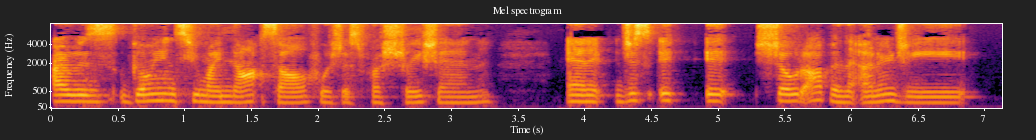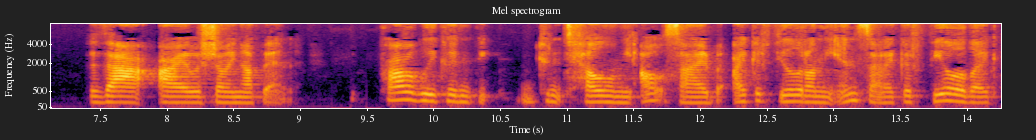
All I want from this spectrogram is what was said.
I was going into my not self, which is frustration. And it just it it showed up in the energy that I was showing up in. Probably couldn't be couldn't tell on the outside, but I could feel it on the inside. I could feel like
